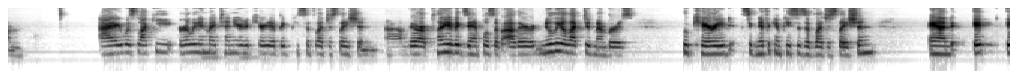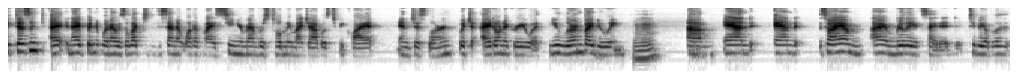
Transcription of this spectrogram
um, I was lucky early in my tenure to carry a big piece of legislation. Um, there are plenty of examples of other newly elected members who carried significant pieces of legislation, and it it doesn't. I, and I've been when I was elected to the Senate, one of my senior members told me my job was to be quiet and just learn, which I don't agree with. You learn by doing hmm um, and and so I am I am really excited to be able to,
